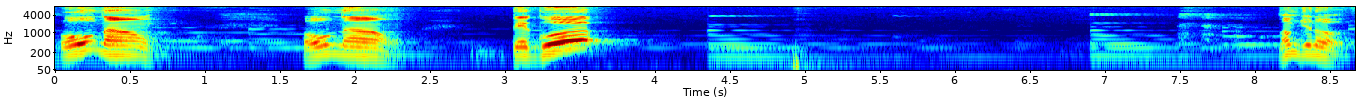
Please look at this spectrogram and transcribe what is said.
Ou não. Ou não. Pegou. Vamos de novo.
